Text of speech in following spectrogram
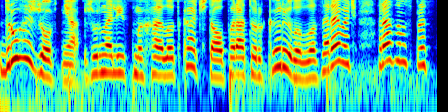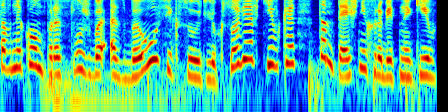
2 жовтня журналіст Михайло Ткач та оператор Кирило Лазаревич разом з представником прес-служби СБУ фіксують люксові автівки тамтешніх робітників.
